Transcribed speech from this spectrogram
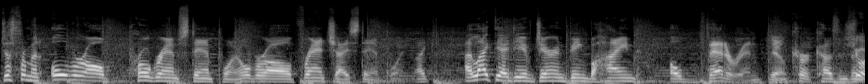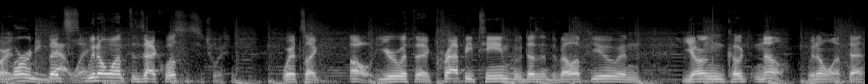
just from an overall program standpoint, overall franchise standpoint. Like I like the idea of Jaren being behind a veteran Yeah. Kirk Cousins Sure. and learning That's- that way. We don't want the Zach Wilson situation where it's like, oh, you're with a crappy team who doesn't develop you and young coach. No, we don't want that.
